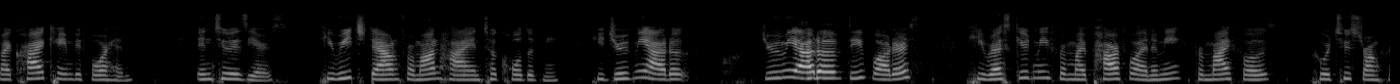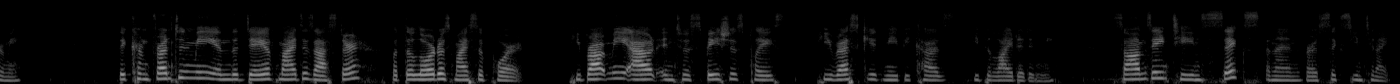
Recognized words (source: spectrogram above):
My cry came before him into his ears. He reached down from on high and took hold of me. He drew me out of drew me out of deep waters. He rescued me from my powerful enemy, from my foes who were too strong for me. They confronted me in the day of my disaster, but the Lord was my support. He brought me out into a spacious place. He rescued me because he delighted in me. Psalms 18, 6, and then verse 16 to 19.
